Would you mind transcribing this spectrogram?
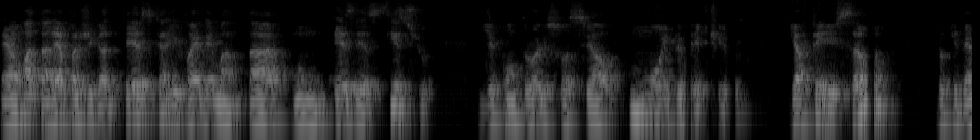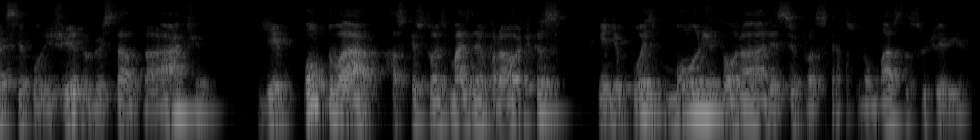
é uma tarefa gigantesca e vai demandar um exercício de controle social muito efetivo de aferição do que deve ser corrigido no estado da arte, de pontuar as questões mais nevrálgicas e depois monitorar esse processo. Não basta sugerir,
